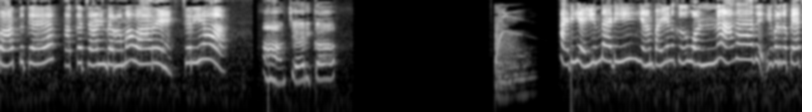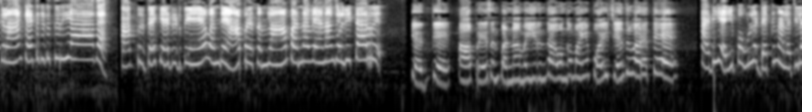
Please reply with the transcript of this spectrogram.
பாத்துக்க. அக்கா சாயந்தரமா வாரேன். சரியா? ஆ சரிக்கா. எத்தே ஆபரேஷன் பண்ணாம இருந்தா உங்க மையம் போய் சேர்ந்து வரத்தே அடியே இப்ப உள்ள டெக்னாலஜில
